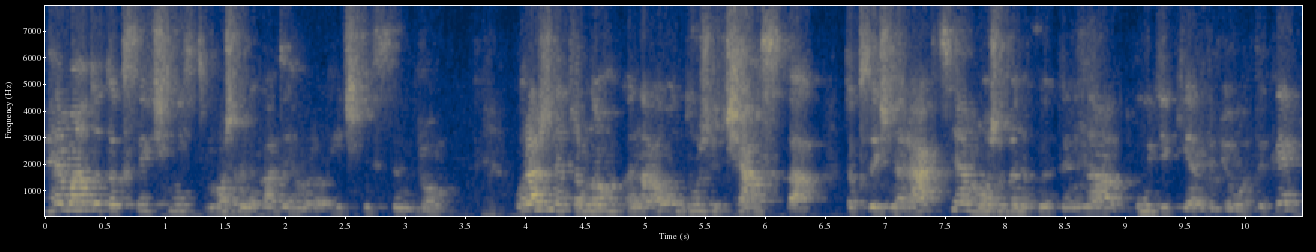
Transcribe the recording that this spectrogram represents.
гематотоксичність може виникати геморагічний синдром. Ураження травного каналу дуже часта токсична реакція може виникнути на будь-які антибіотики,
